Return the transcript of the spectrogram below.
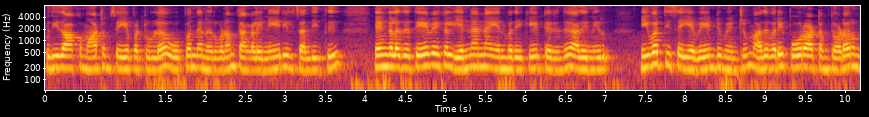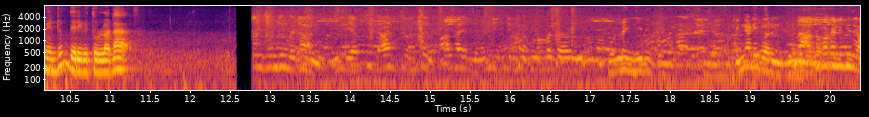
புதிதாக மாற்றம் செய்யப்பட்டுள்ள ஒப்பந்த நிறுவனம் தங்களை நேரில் சந்தித்து எங்களது தேவைகள் என்னென்ன என்பதை கேட்டறிந்து அதை நிர் நிவர்த்தி செய்ய வேண்டும் என்றும் அதுவரை போராட்டம் தொடரும் என்றும் தெரிவித்துள்ளனர். பின்னாடி பாருங்க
